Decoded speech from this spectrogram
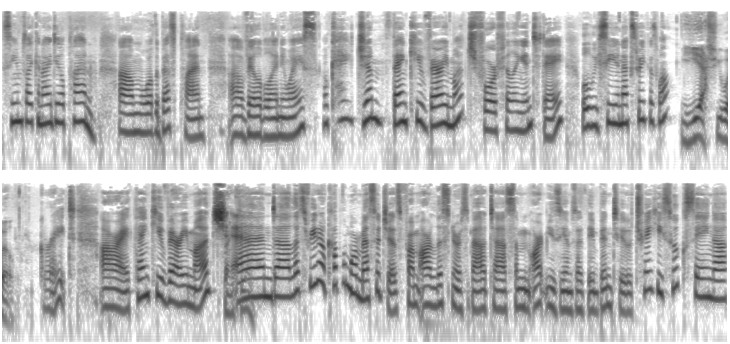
Seems like an ideal plan. Um, well, the best plan uh, available, anyways. Okay, Jim, thank you very much for filling in today. Will we see you next week as well? Yes, you will. Great. All right. Thank you very much. Thank and uh, let's read a couple more messages from our listeners about uh, some art museums that they've been to. Choi Hee-suk saying uh,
